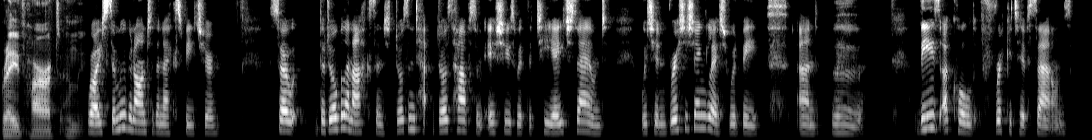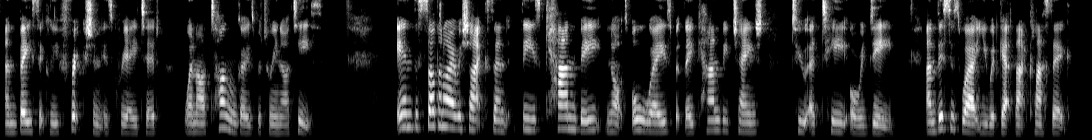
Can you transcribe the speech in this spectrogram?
Braveheart. And right, so moving on to the next feature. So the Dublin accent doesn't ha does have some issues with the th sound, which in British English would be th and th. These are called fricative sounds, and basically friction is created when our tongue goes between our teeth. In the Southern Irish accent, these can be, not always, but they can be changed to a T or a D. And this is where you would get that classic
